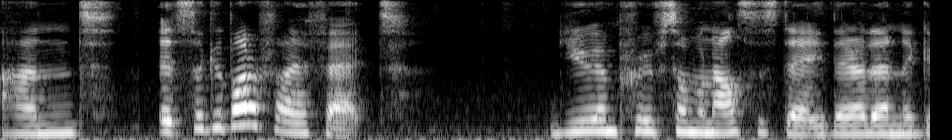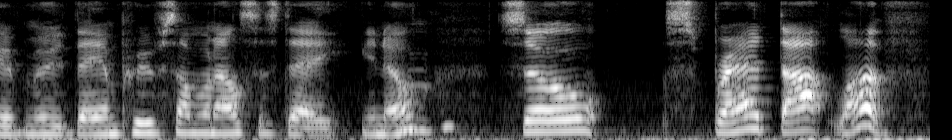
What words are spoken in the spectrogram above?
And it's like a butterfly effect. You improve someone else's day, they're then in a good mood. They improve someone else's day, you know? Mm-hmm. So spread that love.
